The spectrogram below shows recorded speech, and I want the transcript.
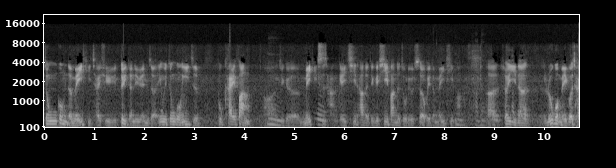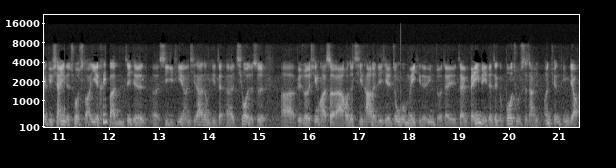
中共的媒体采取对等的原则，因为中共一直不开放啊呃这个媒体市场给其他的这个西方的主流社会的媒体嘛。好的。呃，所以呢，如果美国采取相应的措施的话，也可以把这些呃 CGT 啊其他东西在呃或者是呃比如说新华社啊或者其他的这些中共媒体的运作在在北美的这个播出市场完全停掉。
